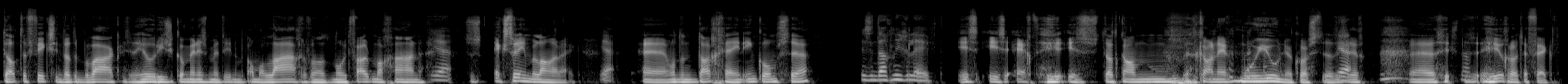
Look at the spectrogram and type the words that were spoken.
dat te fixen en dat te bewaken. Er is een heel risicomanagement in. Met allemaal lagen van dat het nooit fout mag gaan. Ja. Dus dat is extreem belangrijk. Ja. Eh, want een dag geen inkomsten Is een dag niet geleefd. is, is echt... Is, dat, kan, dat kan echt miljoenen kosten. Dat Ja. is echt eh, een heel groot effect.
